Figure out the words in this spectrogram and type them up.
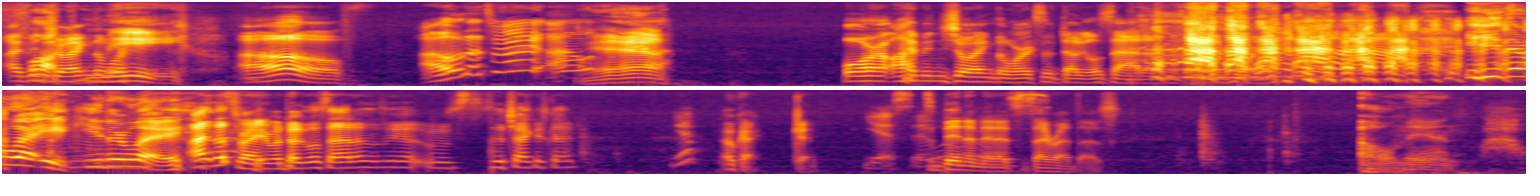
I'm Fuck enjoying the word. Oh. Oh, that's right. Oh. Yeah. Or I'm enjoying the works of Douglas Adams. either way, either way. I, that's right. What Douglas Adams yeah, was Hitchhiker's Guide. Yep. Okay, good. Yes. It's been a minute since I read those. Oh man. Wow.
